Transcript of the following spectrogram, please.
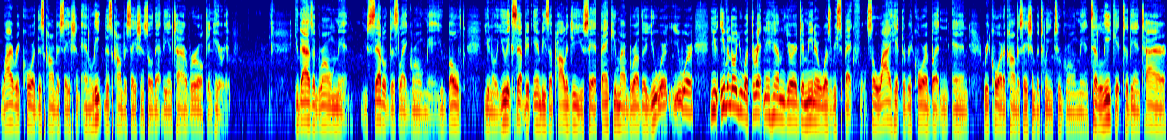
Why record this conversation and leak this conversation so that the entire world can hear it? You guys are grown men you settled this like grown men. You both, you know, you accepted Envy's apology. You said, "Thank you, my brother." You were, you were, you. Even though you were threatening him, your demeanor was respectful. So why hit the record button and record a conversation between two grown men to leak it to the entire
